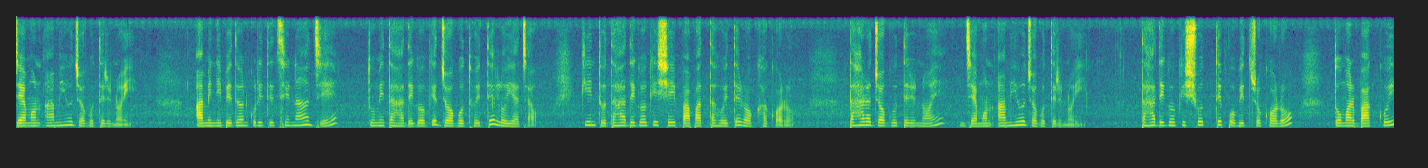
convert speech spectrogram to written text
যেমন আমিও জগতের নই। আমি নিবেদন করিতেছি না যে তুমি তাহাদিগকে জগৎ হইতে লইয়া যাও, কিন্তু তাহাদিগকে সেই পাপাত্মা হইতে রক্ষা করো। তাহারা জগতের নয়, যেমন আমিও জগতের নই। তাহাদিগকে সত্যে পবিত্র করো, তোমার বাক্যই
